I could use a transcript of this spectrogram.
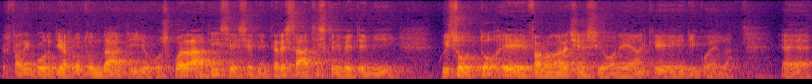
per fare i bordi arrotondati o squadrati, se siete interessati scrivetemi qui sotto e farò una recensione anche di quella. Eh,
